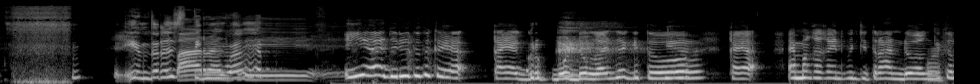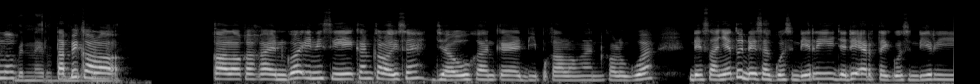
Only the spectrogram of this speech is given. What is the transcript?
Interesting Parah banget. sih iya jadi itu tuh kayak kayak grup bodong aja gitu Iya. kayak emang KKN pencitraan doang Wah, gitu loh Bener, tapi kalau. Kalau KKN gue ini sih kan kalau Iseh jauh kan kayak di Pekalongan kalau gue desanya tuh desa gue sendiri jadi RT gue sendiri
